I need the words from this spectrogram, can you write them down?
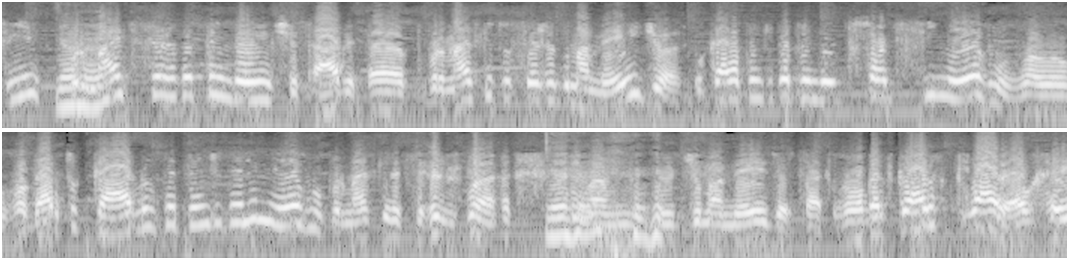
si, por Uhum. mais que seja dependente, sabe? É, por mais que tu seja de uma major, o cara tem que depender só de si mesmo. O Roberto Carlos depende dele mesmo, por mais que ele seja de uma, de uma, de uma major, sabe? O Roberto Carlos, claro, é o rei,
